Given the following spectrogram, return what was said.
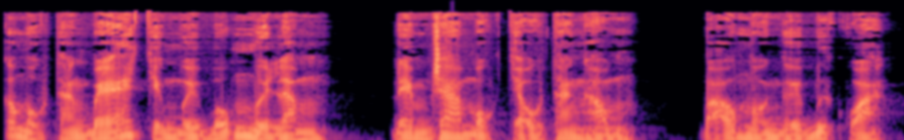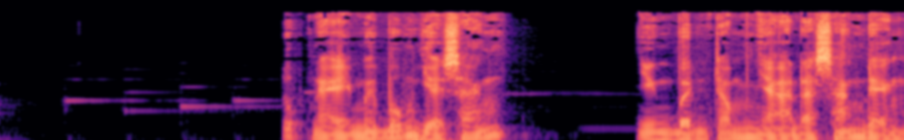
Có một thằng bé chừng 14-15 Đem ra một chậu than hồng, Bảo mọi người bước qua. Lúc này mới 4 giờ sáng, Nhưng bên trong nhà đã sáng đèn.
